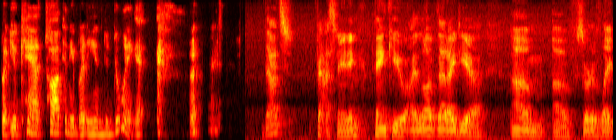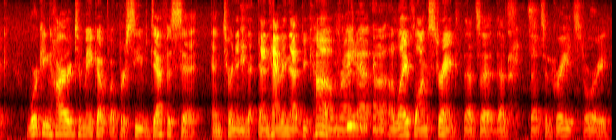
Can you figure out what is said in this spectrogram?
But you can't talk anybody into doing it. That's fascinating. Thank you. I love that idea um, of sort of like working hard to make up a perceived deficit and turning and having that become right a, a, lifelong strength. That's a that's that's a great story.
